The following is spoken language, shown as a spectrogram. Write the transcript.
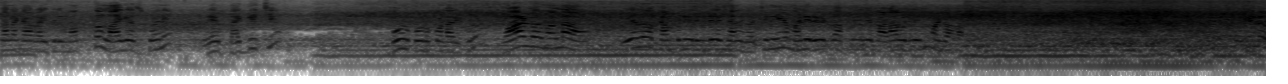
సన్నకారు రైతులు మొత్తం లాగేసుకొని రేపు తగ్గించి భూములు కొనుక్కుంటారు. ఇప్పుడు వాళ్ళు మళ్ళా ఏదో కంపెనీలు విదేశాలకు వచ్చినాయి మళ్ళీ రేట్లు వస్తున్నాయని చెప్పి అడావుడి చేసి మళ్ళీ వాళ్ళు వీళ్ళు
